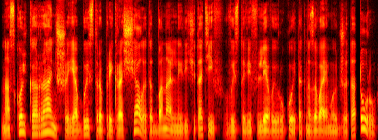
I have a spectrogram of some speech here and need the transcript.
Насколько раньше я быстро прекращал этот банальный речитатив, выставив левой рукой так называемую джетатуру,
